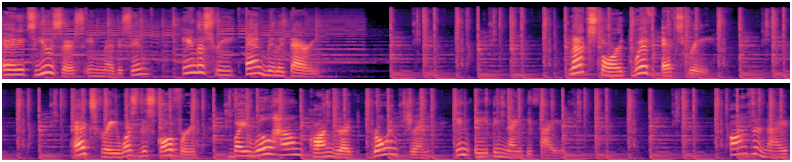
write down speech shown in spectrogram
and its uses in medicine, industry, and military. Let's start with X-ray. X-ray was discovered by Wilhelm Conrad Roentgen in 1895. On the night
